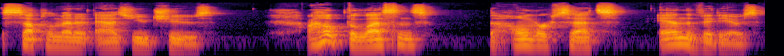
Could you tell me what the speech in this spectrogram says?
supplement it as you choose. I hope the lessons, the homework sets, and the videos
